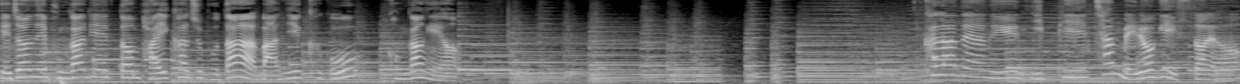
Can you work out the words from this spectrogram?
예전에 분갈이 했던 바이카주보다 많이 크고 건강해요. 칼라데아는 잎이 참 매력이 있어요.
